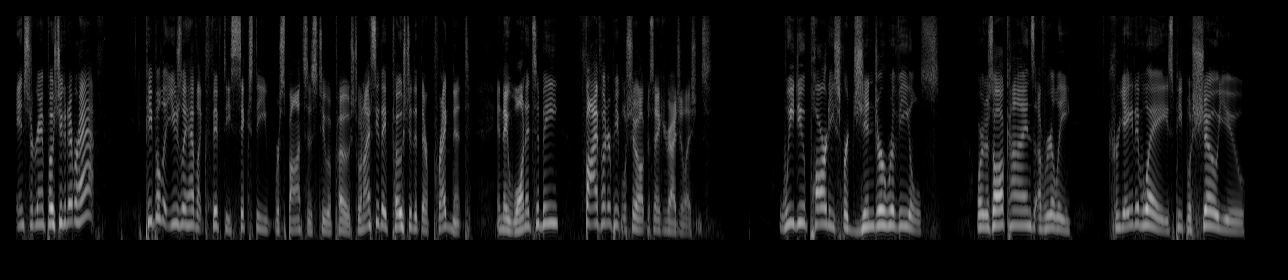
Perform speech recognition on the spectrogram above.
Instagram post you could ever have people that usually have like 50, 60 responses to a post, when I see they've posted that they're pregnant and they want it to be, 500 people show up to say congratulations. We do parties for gender reveals where there's all kinds of really creative ways people show you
